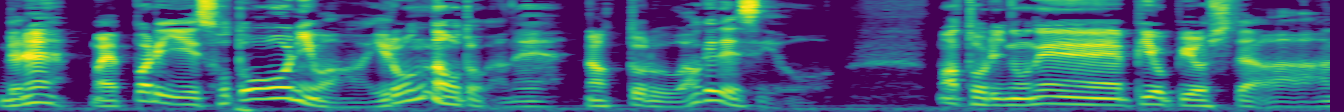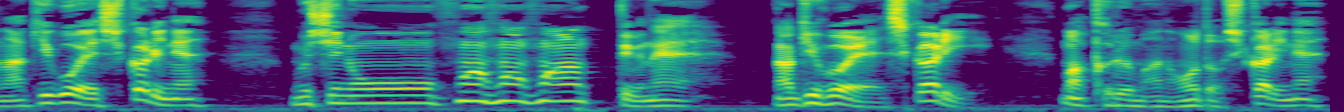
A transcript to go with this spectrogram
でね、まあ、やっぱり外にはいろんな音がね、鳴っとるわけですよ。まあ、鳥のね、ピヨピヨした鳴き声しっかりね、虫のファンファンファンっていうね、鳴き声しっかり、まあ、車の音しっかりね、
